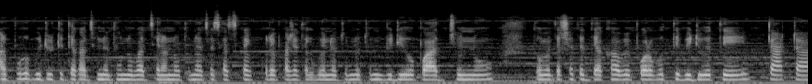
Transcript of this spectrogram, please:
আর পুরো ভিডিওটি দেখার জন্য ধন্যবাদ যারা নতুন আছে সাবস্ক্রাইব করে পাশে থাকবে। নতুন নতুন ভিডিও পাওয়ার জন্য তোমাদের সাথে দেখা হবে পরবর্তী ভিডিওতে টাটা।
